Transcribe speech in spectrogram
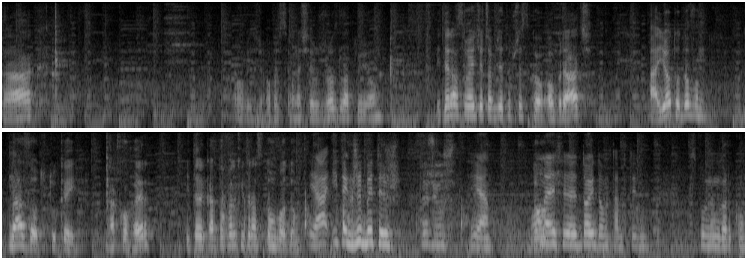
Tak. O, widzisz, obecnie one się już rozlatują. I teraz słuchajcie, trzeba będzie to wszystko obrać. A ja to dową nazot tutaj na kocher i te kartofelki teraz z tą wodą. Ja i te grzyby też, Też już ja. Do- One się dojdą tam w tym wspólnym gorku.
